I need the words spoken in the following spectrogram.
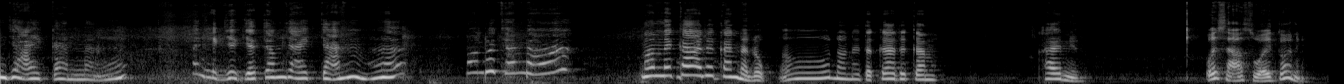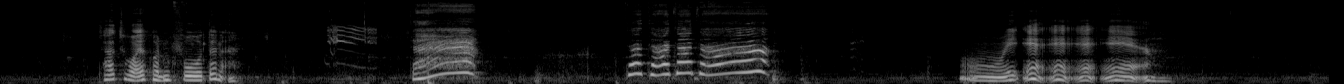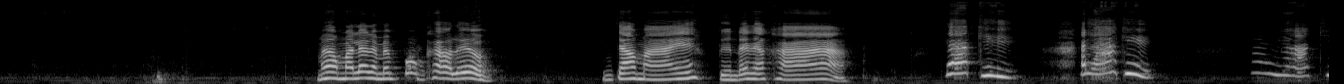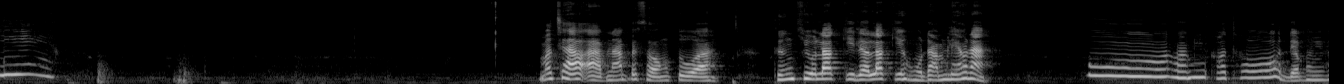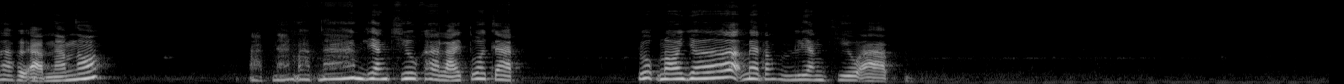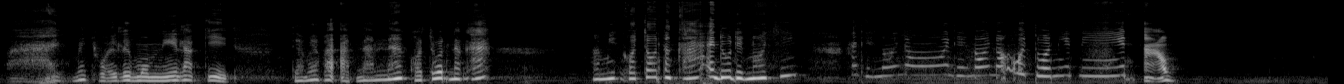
ำยายกันนะเด็กๆอย่าทำยายกันฮะนอนด้วยกันนะนอนในก้าด้วยกันนะลูกเออนอนในตะก้าด้วยกันใครนี่โอ้ยสาวสวยตัวนี่สาวสวยขนฟูตัวน่ะจ้าจ้าจ้าจ้าจ้าโอ้ยแอะแอะแอะแอะ แม่ออกมาแล้วนะแม่ป้อนข้าวเร็วกินเจ้าไหมตื่นได้แล้วค่ะลากี้อะลากี้อืมลากี้เมื่อเช้าอาบน้ำไปสองตัว ถึงคิวลักกี้แล้วลักกี้หูดำแล้วน่ะโอ้ยมามีขอโทษ เดี๋ยวมามีพาไปอาบน้ำเนาะอาบน้ำอาบน้ำเรียงคิวค่ะหลายตัวจัด ลูกน้อยเยอะ แม่ต้องเรียงคิวอาบไม่สวยเลยมุมนี้ลักกี้ เดี๋ยวแม่พาอาบน้ำนะ ขอโทษนะคะมามีขอโทษนะคะไอ้ดูเด็กน้อยที่ไอ้เด็กน้อยน้อยเด็กน้อยน้อยโอ้ยตัวนิดนิดอ้าว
